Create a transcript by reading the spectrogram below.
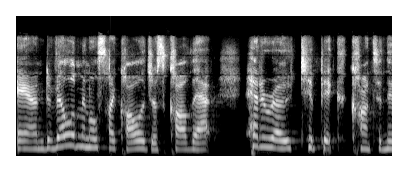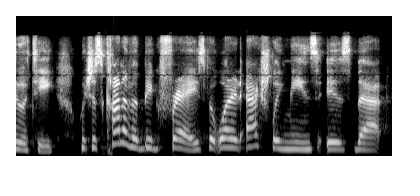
And developmental psychologists call that heterotypic continuity, which is kind of a big phrase, but what it actually means is that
